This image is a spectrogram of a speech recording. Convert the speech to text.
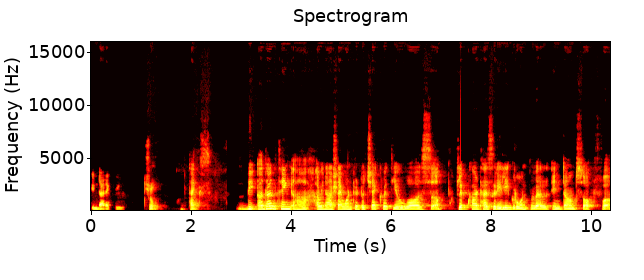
indirectly. True. Thanks. The other thing, uh, Avinash, I wanted to check with you was uh, Flipkart has really grown well in terms of uh,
